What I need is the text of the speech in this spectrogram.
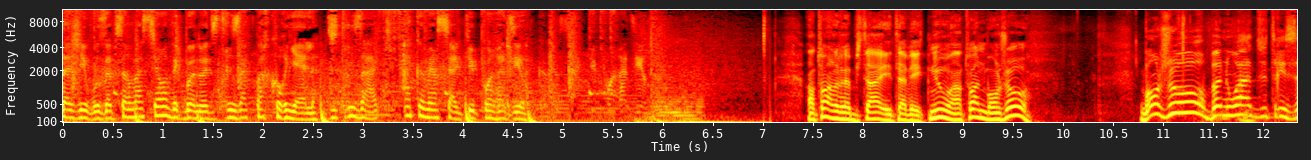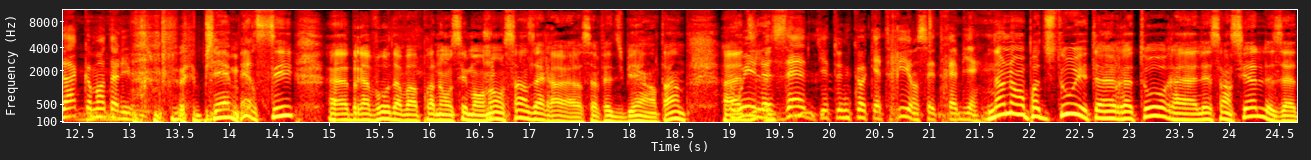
Partagez vos observations avec Benoît Dutrisac par courriel. Dutrisac à commercialcube.radio. Antoine Robitaille est avec nous. Antoine, bonjour. Bonjour, Benoît Dutrisac, comment allez-vous? bien, merci. Euh, bravo d'avoir prononcé mon nom sans erreur. Ça fait du bien à entendre. Euh, oui, le Z qui est une coquetterie, on sait très bien. Non, non, pas du tout. C'est un retour à l'essentiel, le Z.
